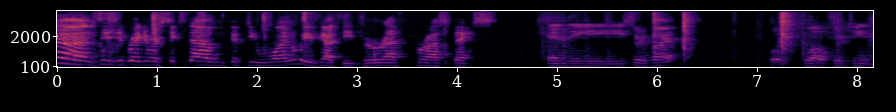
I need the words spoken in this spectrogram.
on, CC break number 6051. We've got the Draft Prospects and the Certified. Both 12, 13.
